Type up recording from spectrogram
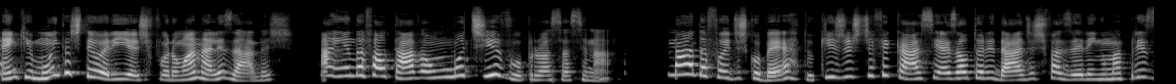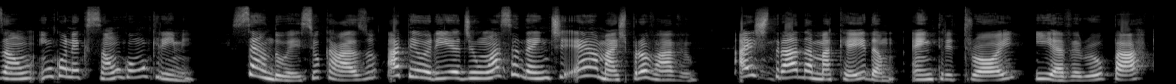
em que muitas teorias foram analisadas, ainda faltava um motivo para o assassinato. Nada foi descoberto que justificasse as autoridades fazerem uma prisão em conexão com o crime. Sendo esse o caso, a teoria de um acidente é a mais provável. A estrada Macadam entre Troy e Averill Park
